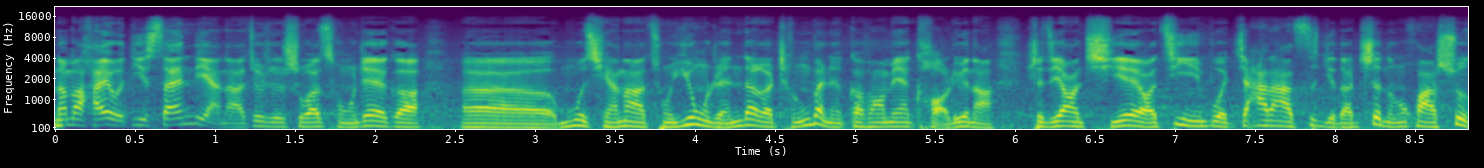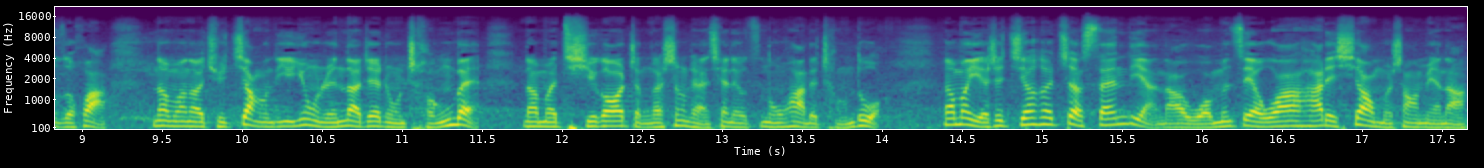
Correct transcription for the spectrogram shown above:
那么还有第三点呢，就是说从这个呃目前呢，从用人的成本的各方面考虑呢，实际上企业要进一步加大自己的智能化、数字化，那么呢去降低用人的这种成本，那么提高整个生产线的自动化的程度。那么也是结合这三点呢，我们在娃哈哈的项目上面呢，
